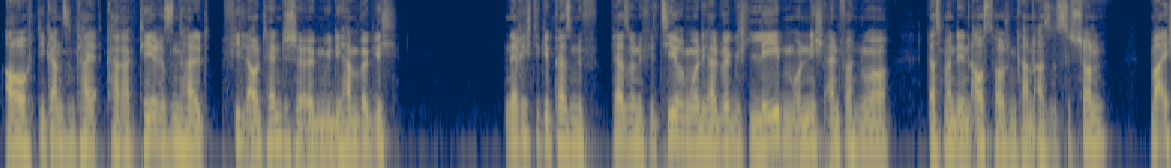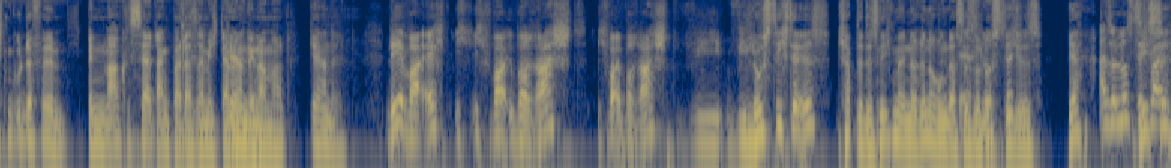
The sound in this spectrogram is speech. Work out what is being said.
auch die ganzen Cha- Charaktere sind halt viel authentischer irgendwie. Die haben wirklich eine richtige Personif Personifizierung, wo die halt wirklich leben und nicht einfach nur, dass man den austauschen kann. Also es ist schon, war echt ein guter Film. Ich bin Markus sehr dankbar, dass er mich damit Gerne. genommen hat. Gerne. Nee, war echt, ich, ich war überrascht, ich war überrascht, wie, wie lustig der ist. Ich habe das nicht mehr in Erinnerung, dass Der er so lustig lustig? ist. Ja. Also lustig, Siehste? weil,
